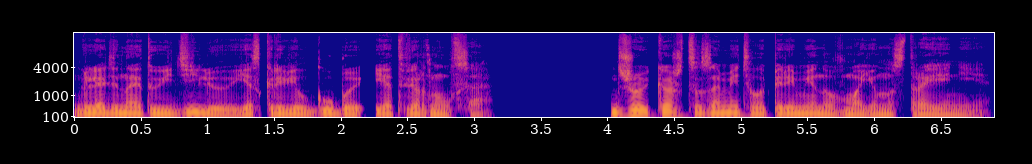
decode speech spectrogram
Глядя на эту идиллию, я скривил губы и отвернулся. Джой, кажется, заметила перемену в моем настроении.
